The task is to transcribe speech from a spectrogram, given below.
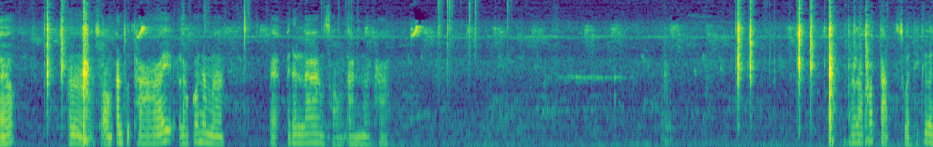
แล้ว อ่าสองอันสุดท้ายเราก็นำมาแปะไปด้านล่างสองอันนะคะแล้วเราก็ตัดส่วนที่เกิน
